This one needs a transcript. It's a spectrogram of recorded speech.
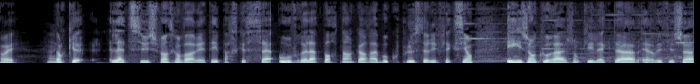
Oui. Donc euh, là-dessus, je pense qu'on va arrêter parce que ça ouvre la porte encore à beaucoup plus de réflexion. Et j'encourage donc les lecteurs, Hervé Fischer,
